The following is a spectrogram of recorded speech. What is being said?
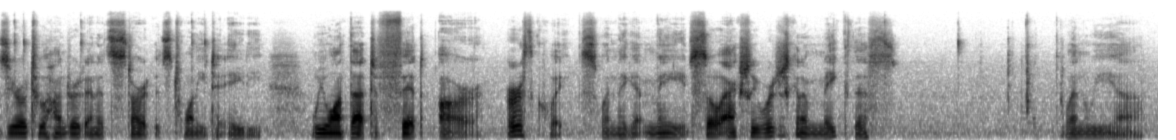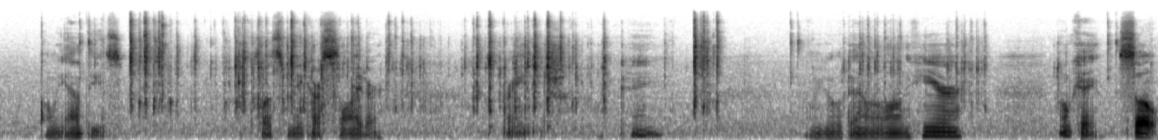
0 to 100 and its start is 20 to 80. We want that to fit our earthquakes when they get made. So actually we're just going to make this when we, uh, when we add these. So let's make our slider range. Okay. We go down along here. Okay, so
